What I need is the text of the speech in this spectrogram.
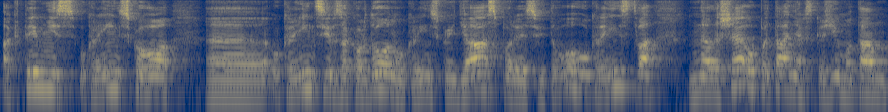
активність українського е, українців за кордону, української діаспори, світового українства не лише у питаннях, скажімо, там.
